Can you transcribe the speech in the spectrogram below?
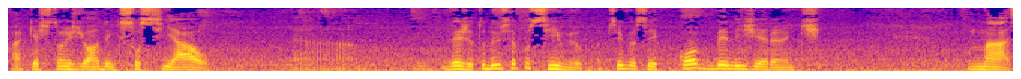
a questões de ordem social. Veja, tudo isso é possível, é possível ser co-beligerante, mas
